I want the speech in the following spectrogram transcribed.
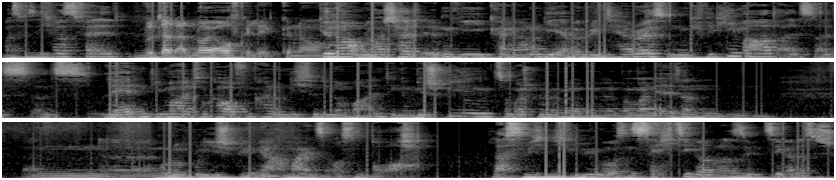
was weiß ich was Feld. wird halt neu aufgelegt, genau. Genau, und du hast halt irgendwie, keine Ahnung, die Evergreen Terrace und Quickie-Mart als, als, als Läden, die man halt so kaufen kann und nicht so die normalen Dinge. Wir spielen zum Beispiel, wenn wir, wenn wir bei meinen Eltern ein, äh, Monopoly spielen, ja, haben eins aus dem, boah, lass mich nicht lügen, aus den 60er oder 70er. Das ist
